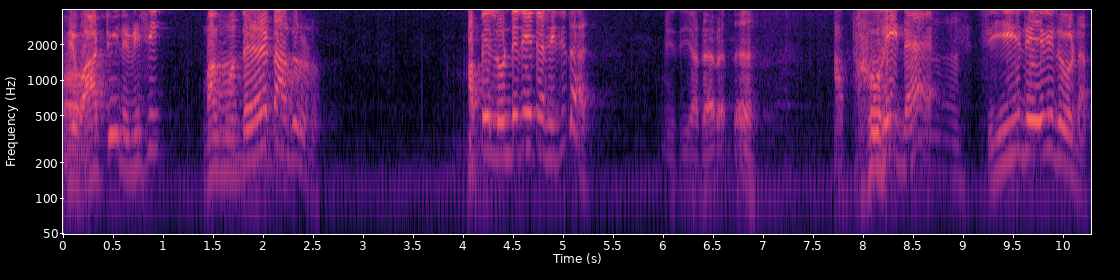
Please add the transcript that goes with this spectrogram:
මේ වාට්ටුවේ මිසි මං හොඳට අඳුරනවා. අපේ ලොන්ඩරේට රිදි දාන්න. මිසි අතරද? අපෝයි නෑ. සී දේවි නෝනා.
